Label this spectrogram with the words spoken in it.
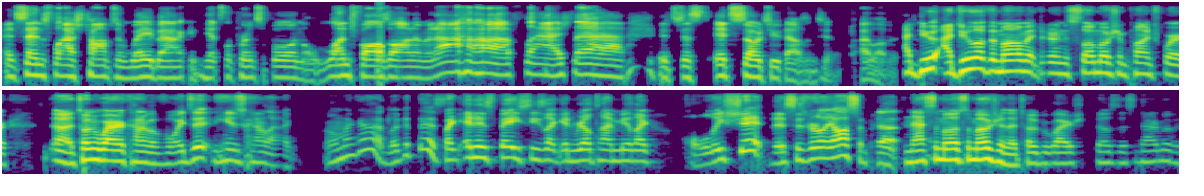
and sends flash thompson way back and hits the principal and the lunch falls on him and ah flash that it's just it's so 2002 i love it. I do I do love the moment during the slow motion punch where uh Tobey Maguire kind of avoids it and he's kind of like, oh my god, look at this. Like in his face, he's like in real time being like, holy shit, this is really awesome. Yeah. And that's the most emotion that Tobey Maguire shows this entire movie.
